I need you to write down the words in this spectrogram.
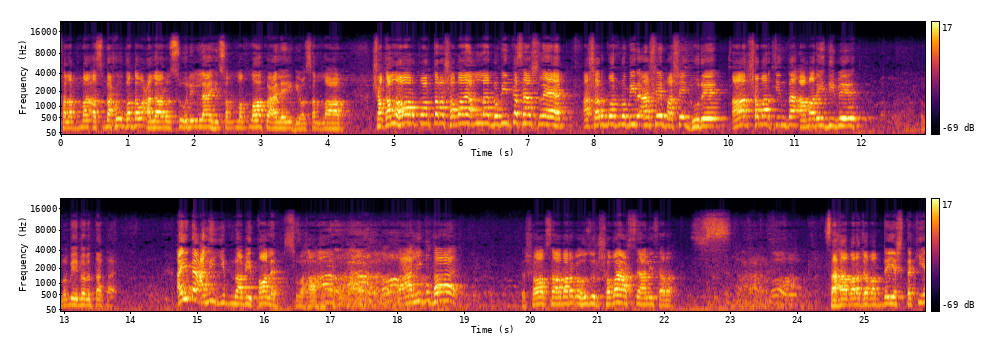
ফালাম্মা আসবাহু গদাও আলা রসুলিল্লাহি সাল্লাল্লাহু আলাইহি ওয়াসাল্লাম। সকাল হওয়ার পর তারা সবাই আল্লাহ নবীর কাছে আসলেন। আসার পর নবীর আশেপাশে ঘুরে, আর সবার চিন্তা আমারই দিবে। নবী এইভাবে তাকায়। কোথায়? সব হুজুর, সবাই আসছে সারা সাহাবারা জবাব কি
